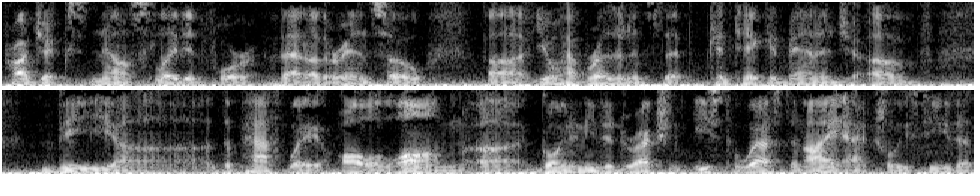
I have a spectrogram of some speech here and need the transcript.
projects now slated for that other end. So uh, you'll have residents that can take advantage of the uh, the pathway all along, uh, going in either direction, east to west. And I actually see that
